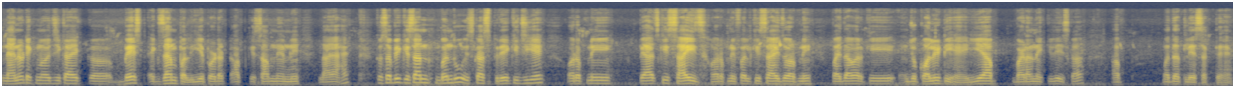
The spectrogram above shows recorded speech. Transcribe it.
नैनो टेक्नोलॉजी का एक बेस्ट एग्जांपल ये प्रोडक्ट आपके सामने हमने लाया है। तो सभी किसान बंधु, इसका स्प्रे कीजिए और अपनी प्याज की साइज़ और अपनी फल की साइज़ और अपनी पैदावार की जो क्वालिटी है, ये आप बढ़ाने के लिए इसका आप मदद ले सकते हैं।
